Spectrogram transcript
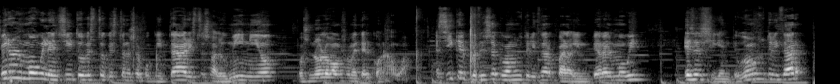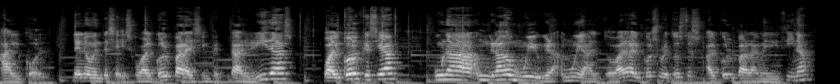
Pero el móvil en sí, todo esto que esto no se puede quitar, esto es aluminio, pues no lo vamos a meter con agua. Así que el proceso que vamos a utilizar para limpiar el móvil es el siguiente. Vamos a utilizar alcohol del 96 o alcohol para desinfectar heridas o alcohol que sea un grado muy, muy alto, ¿vale? Alcohol, sobre todo esto es alcohol para la medicina,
